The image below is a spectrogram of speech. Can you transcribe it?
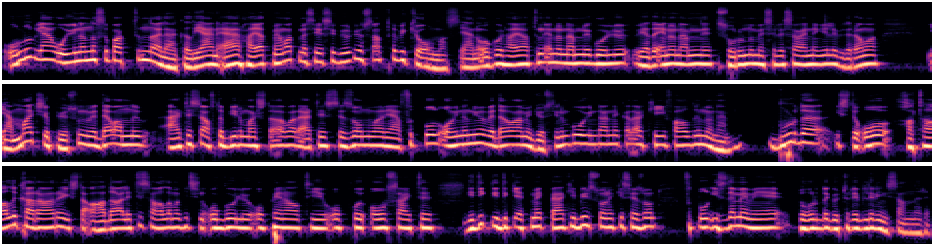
olur yani oyuna nasıl baktığınla alakalı. Yani eğer hayat memat meselesi görüyorsan tabii ki olmaz. Yani o gol hayatın en önemli golü ya da en önemli sorunu meselesi haline gelebilir ama yani maç yapıyorsun ve devamlı ertesi hafta bir maç daha var, ertesi sezon var. Yani futbol oynanıyor ve devam ediyor. Senin bu oyundan ne kadar keyif aldığın önemli. Burada işte o hatalı kararı işte adaleti sağlamak için o golü, o penaltıyı, o offside'ı didik didik etmek belki bir sonraki sezon futbol izlememeye doğru da götürebilir insanları.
